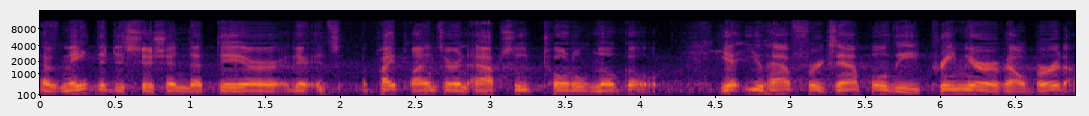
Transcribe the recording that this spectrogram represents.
have made the decision that they are, it's, pipelines are an absolute total no-go. Yet you have, for example, the Premier of Alberta,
